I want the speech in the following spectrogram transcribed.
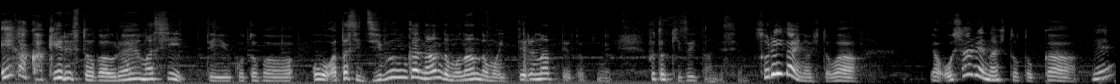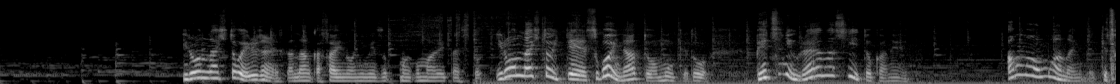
絵が描ける人が羨ましいっていう言葉を私自分が何度も何度も言ってるなっていう時にふと気づいたんですよ。それ以外の人はいやおしゃれな人とかね。いろんな人がいるじゃないですか。なんか才能に恵まれた人。いろんな人いてすごいなとは思うけど別に羨ましいとかねあんま思わないんだけど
